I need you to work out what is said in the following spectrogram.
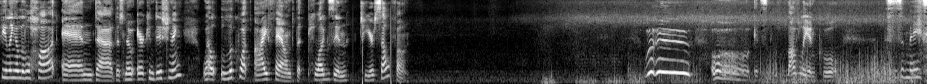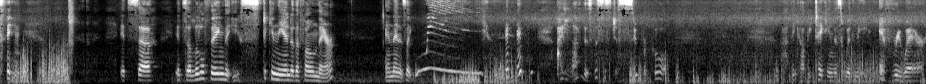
Feeling a little hot and uh, there's no air conditioning? Well, look what I found that plugs in to your cell phone. Woohoo! Oh, it's lovely and cool. This is amazing. It's uh, it's a little thing that you stick in the end of the phone there, and then it's like. Love this. This is just super cool. I think I'll be taking this with me everywhere.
